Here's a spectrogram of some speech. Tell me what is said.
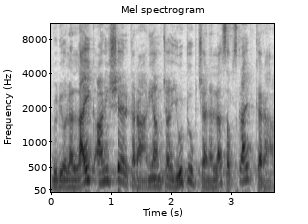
व्हिडिओला लाईक आणि शेअर करा आणि आमच्या यूट्यूब चॅनलला सबस्क्राईब करा.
